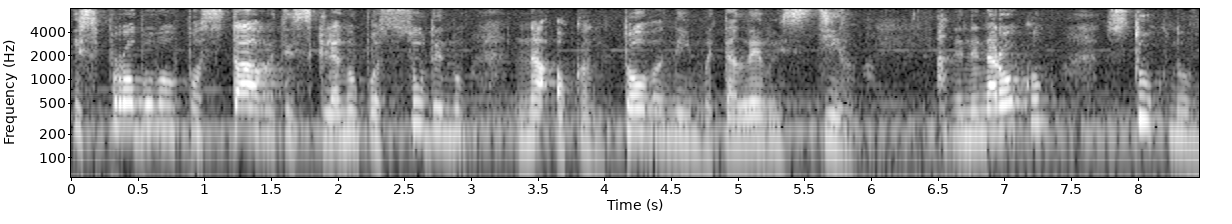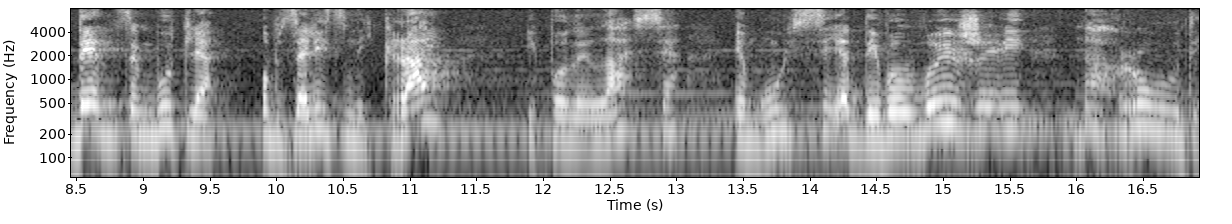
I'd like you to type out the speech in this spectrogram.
і спробував поставити скляну посудину на окантований металевий стіл. Але ненароком стукнув денцем бутля об залізний край і полилася емульсія дивовижеві на груди.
